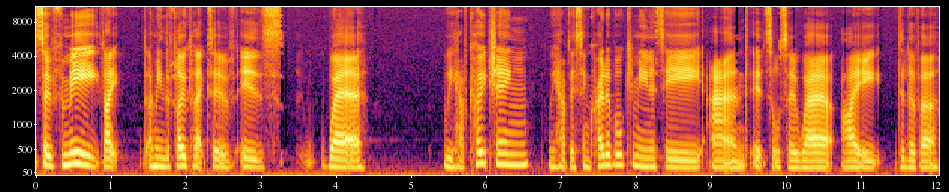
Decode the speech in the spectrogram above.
so for me like i mean the flow collective is where we have coaching, we have this incredible community, and it's also where I deliver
